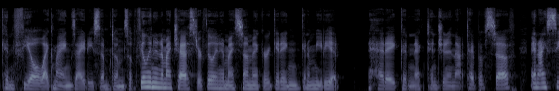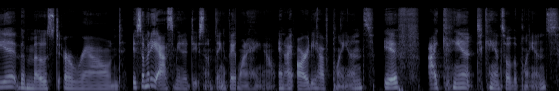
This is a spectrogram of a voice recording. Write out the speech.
can feel like my anxiety symptoms of feeling it in my chest or feeling in my stomach or getting an immediate headache and neck tension and that type of stuff. And I see it the most around if somebody asks me to do something, if they want to hang out and I already have plans, if I can't cancel the plans,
